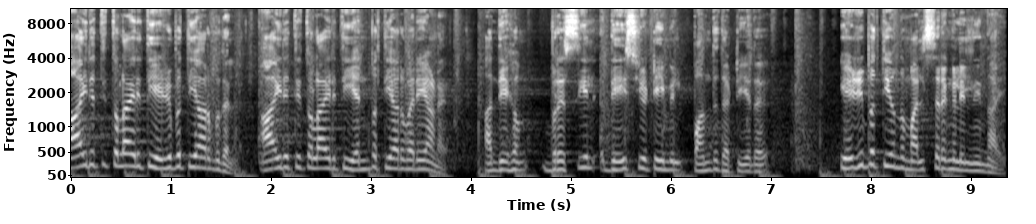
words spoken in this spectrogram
ആയിരത്തി തൊള്ളായിരത്തി എഴുപത്തിയാറ് മുതൽ ആയിരത്തി തൊള്ളായിരത്തി എൺപത്തിയാറ് വരെയാണ് അദ്ദേഹം ബ്രസീൽ ദേശീയ ടീമിൽ പന്ത് തട്ടിയത്. എഴുപത്തിയൊന്ന് മത്സരങ്ങളിൽ നിന്നായി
